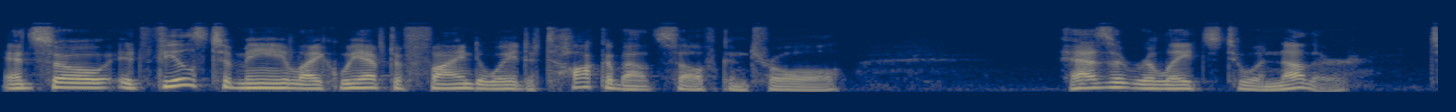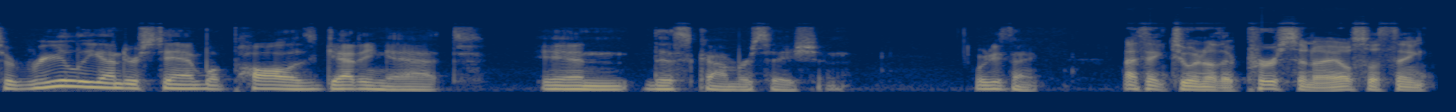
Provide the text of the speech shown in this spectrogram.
And so it feels to me like we have to find a way to talk about self control as it relates to another to really understand what Paul is getting at in this conversation. What do you think? I think to another person. I also think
